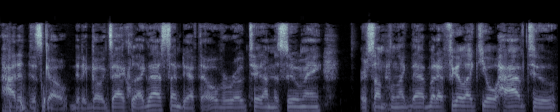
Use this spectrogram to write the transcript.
how did this go? Did it go exactly like last time? Do you have to over rotate? I'm assuming or something like that. But I feel like you'll have to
